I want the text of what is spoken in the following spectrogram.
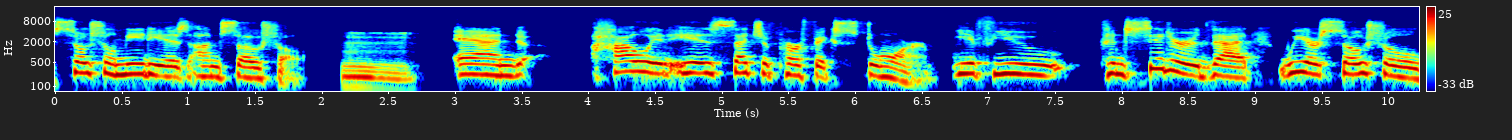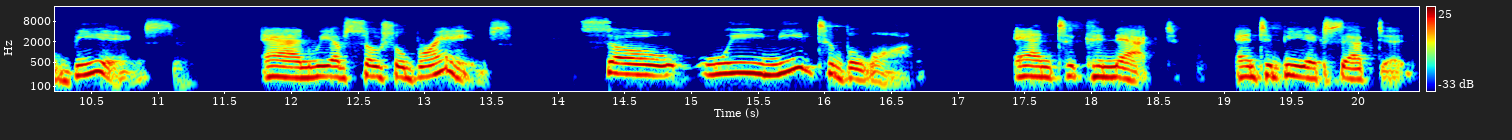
social media is unsocial mm. and how it is such a perfect storm. If you consider that we are social beings and we have social brains, so we need to belong and to connect and to be accepted.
